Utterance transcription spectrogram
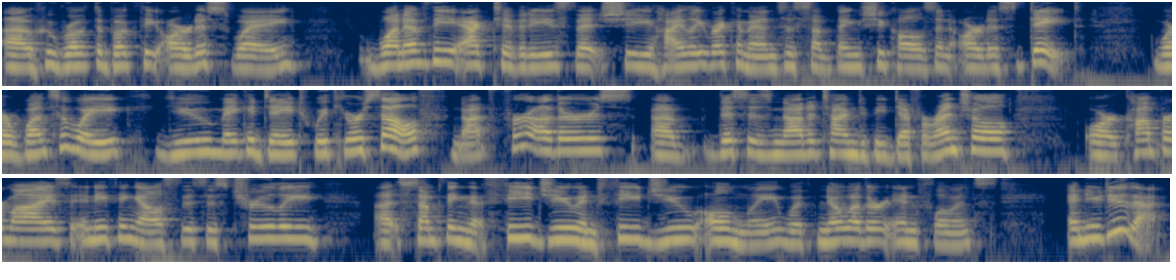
uh, who wrote the book The Artist's Way. One of the activities that she highly recommends is something she calls an artist date, where once a week you make a date with yourself, not for others. Uh, this is not a time to be deferential or compromise anything else. This is truly uh, something that feeds you and feeds you only with no other influence, and you do that.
